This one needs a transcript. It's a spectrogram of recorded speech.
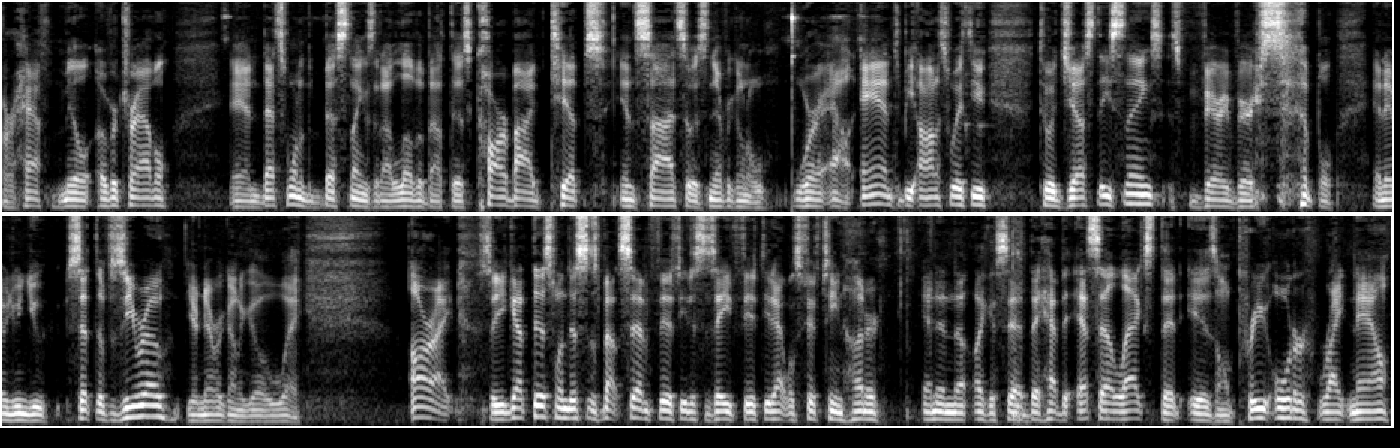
or half mil over travel. And that's one of the best things that I love about this. Carbide tips inside, so it's never going to wear out. And to be honest with you, to adjust these things, it's very, very simple. And then when you set the zero, you're never going to go away. All right, so you got this one. This is about 750. This is 850. That was 1500. And then, uh, like I said, they have the SLX that is on pre-order right now.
